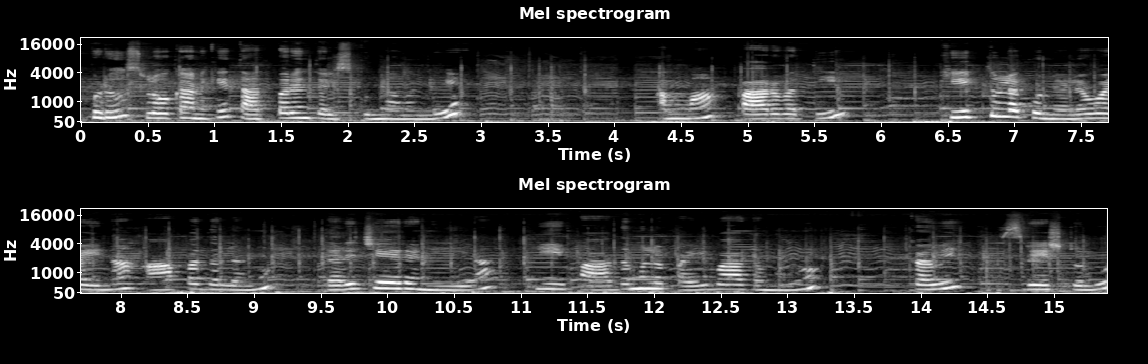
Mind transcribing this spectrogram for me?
ఇప్పుడు శ్లోకానికి తాత్పర్యం తెలుసుకుందామండి. అమ్మ పార్వతి కీర్తులకు నెలవైన ఆపదలను దరిచేరనీయ ఈ పాదముల పైభాగమును కవి శ్రేష్ఠులు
